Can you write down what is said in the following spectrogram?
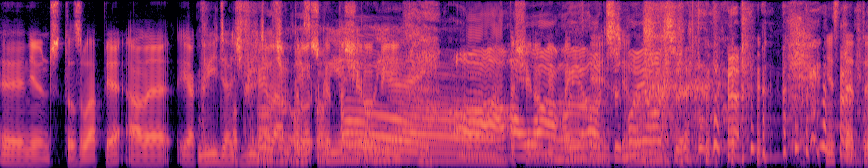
Y, nie wiem, czy to złapie, ale jak widać, widać. troszkę, to się robi o, to się o, robi moje oczy, no. moje oczy. Niestety.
